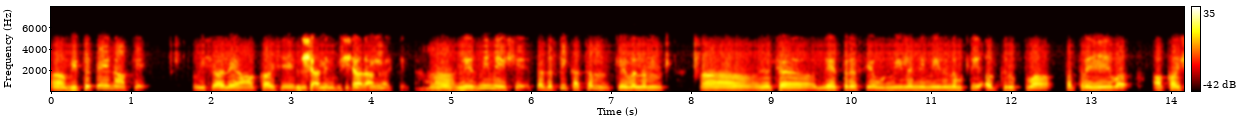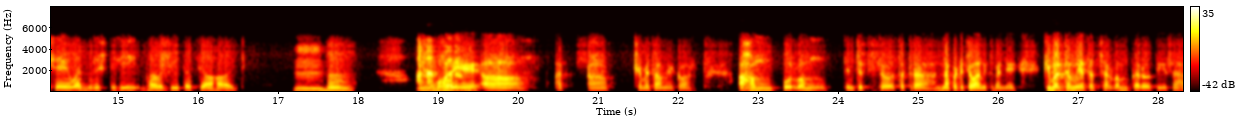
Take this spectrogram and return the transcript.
वितते नाके विशाले आकाशे निर्निमेषे तदपि कथं केवलं नेत्रस्य उन्मीलननिमीलनमपि अकृत्वा तत्र एव आकाशे एव दृष्टिः भवति तस्याः क्षम्यताम् एकवारम्। अहं पूर्वं किञ्चित् तत्र न पठितवान् इति मन्ये। किमर्थम् एतत् सर्वं करोति सः?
